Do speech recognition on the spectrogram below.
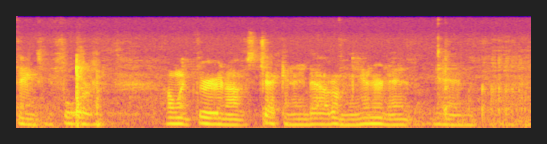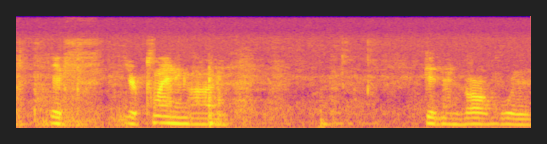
things before. I went through and I was checking it out on the internet, and if you're planning on getting involved with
